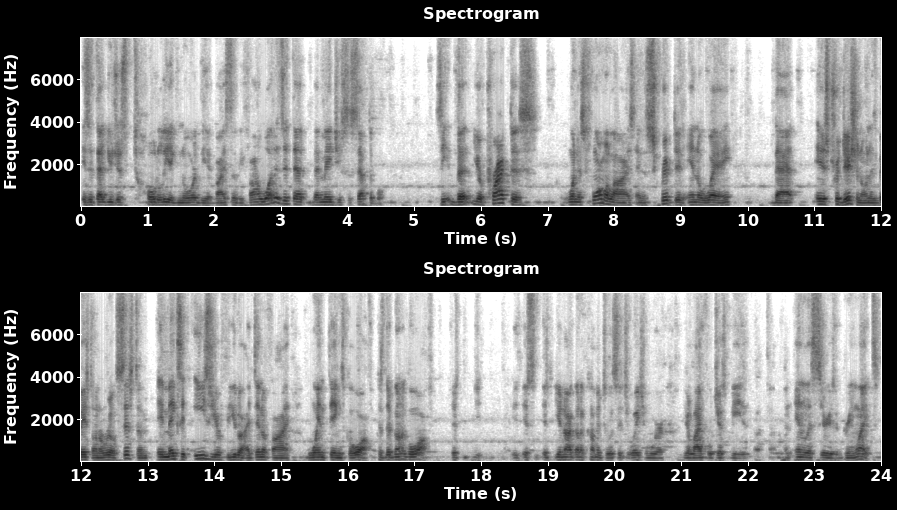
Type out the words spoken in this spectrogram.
Is it that you just totally ignored the advice of Ifa? What is it that that made you susceptible? See, that your practice, when it's formalized and it's scripted in a way that is traditional and is based on a real system, it makes it easier for you to identify when things go off because they're going to go off. It's, it's, it's, you're not going to come into a situation where your life will just be a, an endless series of green lights.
